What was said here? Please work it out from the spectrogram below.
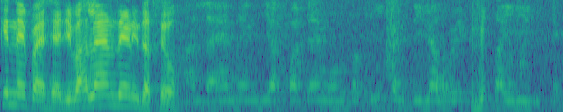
ਕਿੰਨੇ ਪੈਸੇ ਆ ਜੀ? ਬਸ ਲੈਣ ਦੇਣ ਹੀ ਦੱਸਿਓ। ਆ ਲੈਣ ਦੇਣ ਦੀ ਆਪਾਂ ਚਾਹੇ ਮੁੱਲ ਤਾਂ 30 35 ਗੱਲ ਹੋਵੇ 27 ਦੀ 127 ਆ ਮੁੱਲ ਇੱਕ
